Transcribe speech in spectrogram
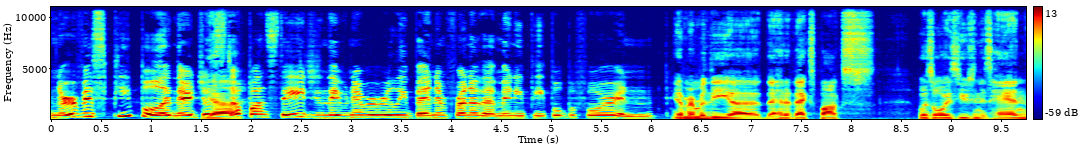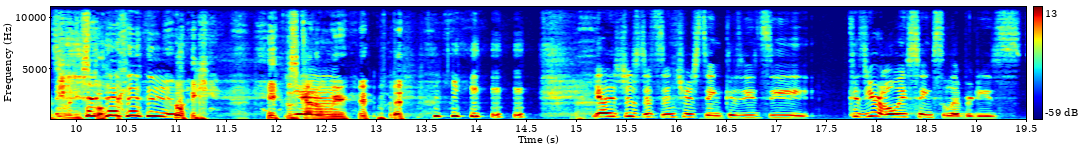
nervous people and they're just Yeah. up on stage and they've never really been in front of that many people before and Yeah, remember the uh, the head of Xbox was always using his hands when he spoke. like he was kind of weird, but Yeah, it's just it's interesting because you'd see because you're always seeing celebrities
